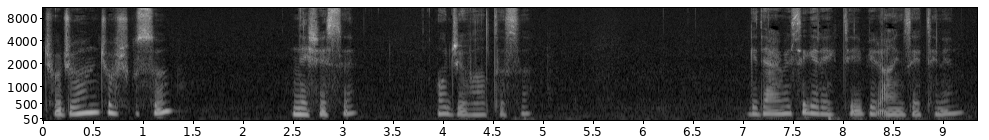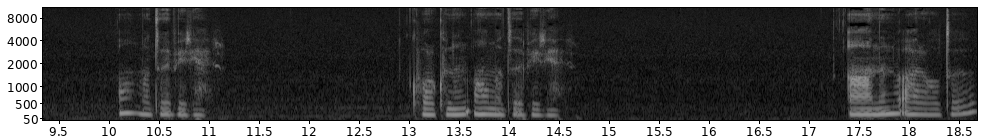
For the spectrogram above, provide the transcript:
Çocuğun coşkusu, neşesi, o cıvıltısı gidermesi gerektiği bir anksiyetenin olmadığı bir yer. Korkunun olmadığı bir yer. Anın var olduğu,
